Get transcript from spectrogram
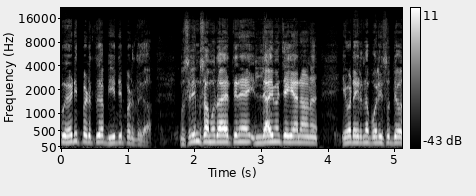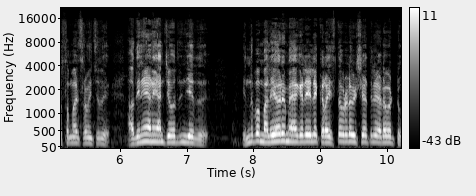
പേടിപ്പെടുത്തുക ഭീതിപ്പെടുത്തുക. മുസ്ലിം സമുദായത്തിനെ ഇല്ലായ്മ ചെയ്യാനാണ് ഇവിടെ ഇരുന്ന പോലീസ് ഉദ്യോഗസ്ഥന്മാർ ശ്രമിച്ചത്. അതിനെയാണ് ഞാൻ ചോദ്യം ചെയ്തത്. ഇന്നിപ്പോൾ മലയോര മേഖലയിലെ ക്രൈസ്തവരുടെ വിഷയത്തിൽ ഇടപെട്ടു.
